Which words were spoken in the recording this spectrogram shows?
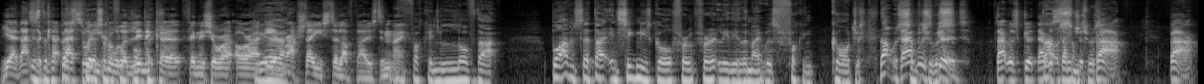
yeah, that's, a, the best that's what you call a Lineker finish or a, or a Yeah. Ian Rush. They used to love those, didn't they? Fucking love that. But having said that, Insigne's goal for for Italy the other night was fucking gorgeous. That was that was good. That was good. That, That was, was sumptuous. sumptuous. But, but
